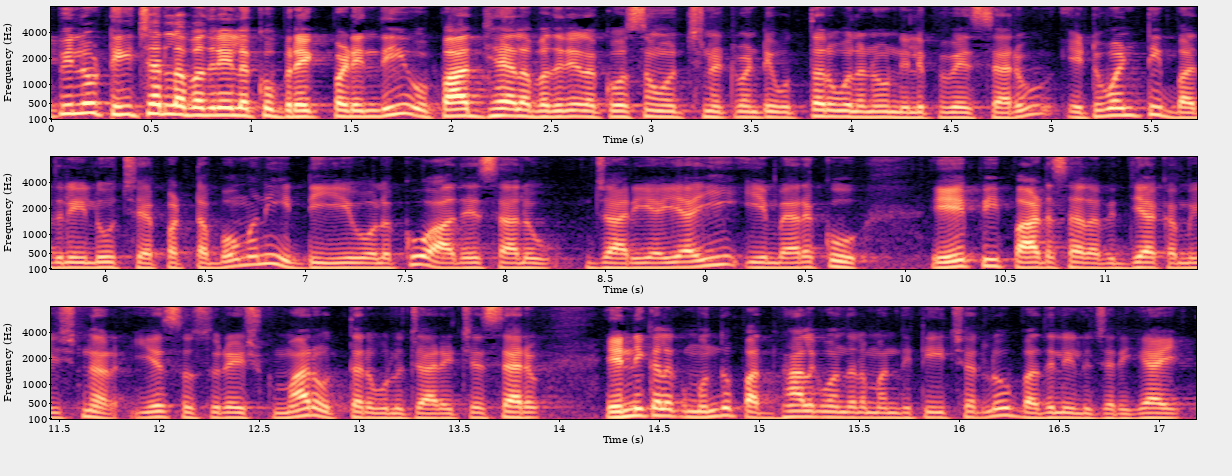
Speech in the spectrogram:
ఏపీలో టీచర్ల బదిలీలకు బ్రేక్ పడింది. ఉపాధ్యాయుల బదిలీల కోసం వచ్చినటువంటి ఉత్తర్వులను నిలిపివేశారు. ఎటువంటి బదిలీలు చేపట్టబోమని డీఈఓలకు ఆదేశాలు జారీ అయ్యాయి. ఈ మేరకు ఏపీ పాఠశాల విద్యా కమిషనర్ ఎస్ సురేష్ కుమార్ ఉత్తర్వులు జారీ చేశారు. ఎన్నికలకు ముందు పద్నాలుగు వందల మంది టీచర్లు బదిలీలు జరిగాయి.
